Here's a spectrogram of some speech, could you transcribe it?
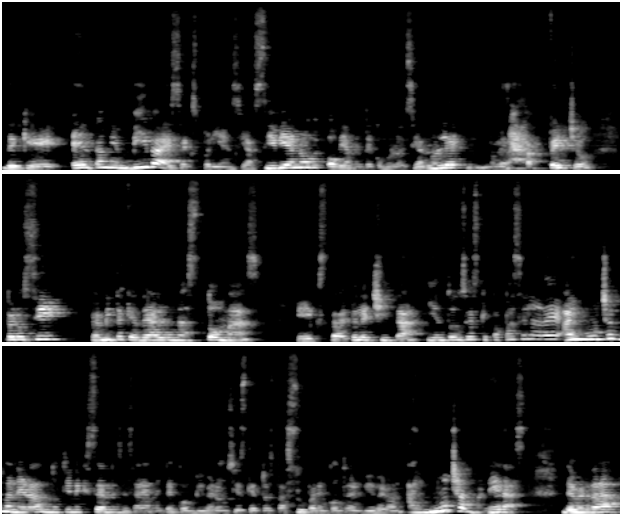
de que él también viva esa experiencia. Si bien, obviamente, como lo decía, no le, no da pecho, pero sí permite que dé algunas tomas extraete lechita y entonces que papá se la dé. Hay muchas maneras, no tiene que ser necesariamente con biberón, si es que tú estás súper en contra del biberón. Hay muchas maneras, de verdad.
